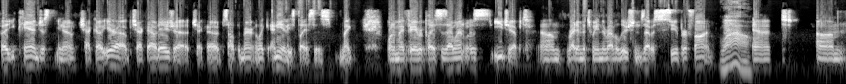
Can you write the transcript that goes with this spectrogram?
But you can just you know check out europe check out asia check out south america like any of these places. Like one of my favorite places i went was egypt um, right in between the revolutions. That was super fun. Wow. and um,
